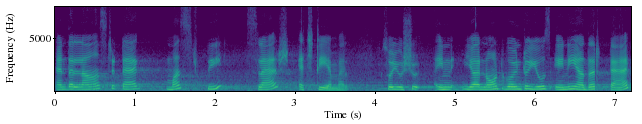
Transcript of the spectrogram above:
and the last tag must be slash html so you should in you are not going to use any other tag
